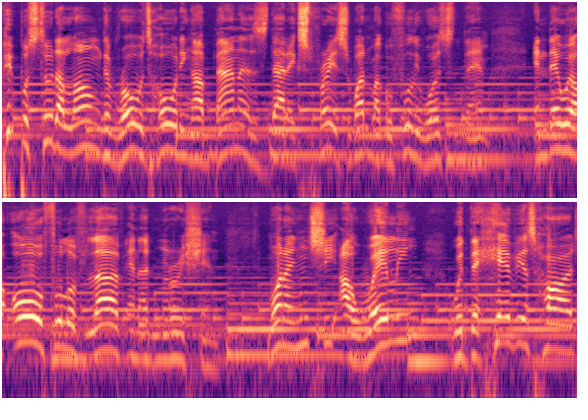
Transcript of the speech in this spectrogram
People stood along the roads holding up banners that expressed what Magufuli was to them, and they were all full of love and admiration. Wananchi are wailing with the heaviest heart.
